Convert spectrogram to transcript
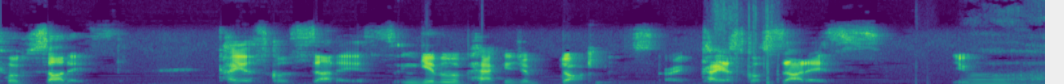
Cosades. Caius Cosades. And give him a package of documents. Alright, Caius Cosades. You. Uh,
